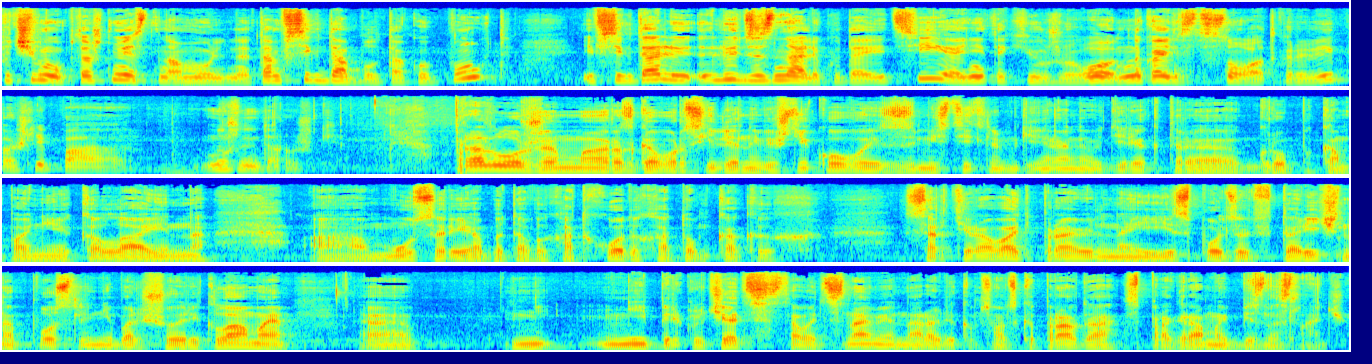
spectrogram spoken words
Почему? Потому что место намоленное. Там всегда был такой пункт, и всегда люди знали, куда идти, и они такие уже, о, наконец-то снова открыли и пошли по нужной дорожке. Продолжим э, разговор с Еленой Вишняковой, заместителем генерального директора группы компании «Эколайн» о мусоре, о бытовых отходах, о том, как их сортировать правильно и использовать вторично после небольшой рекламы. Э, не переключайтесь, оставайтесь с нами на радио «Комсомольская правда» с программой «Бизнес-ланч».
